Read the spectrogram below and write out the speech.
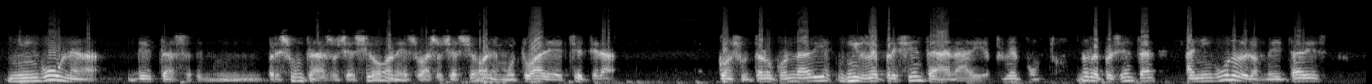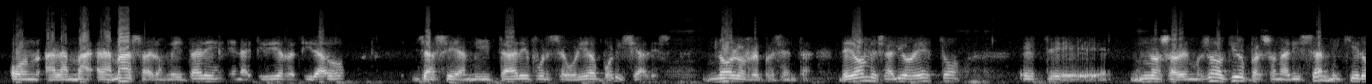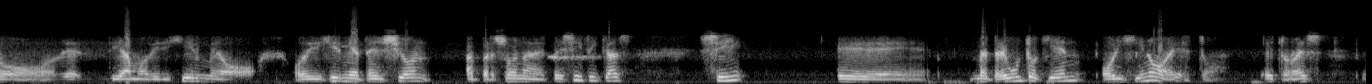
ninguna de estas mm, presuntas asociaciones o asociaciones mutuales, etcétera, consultaron con nadie ni representan a nadie, el primer punto. No representan a ninguno de los militares o a la, masa de los militares en actividad retirado, ya sean militares, fuerzas de seguridad o policiales. No los representan. ¿De dónde salió esto? Este, no sabemos. Yo no quiero personalizar ni quiero, digamos, dirigirme o, o dirigir mi atención a personas específicas. Sí, eh, me pregunto quién originó esto. Esto no es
